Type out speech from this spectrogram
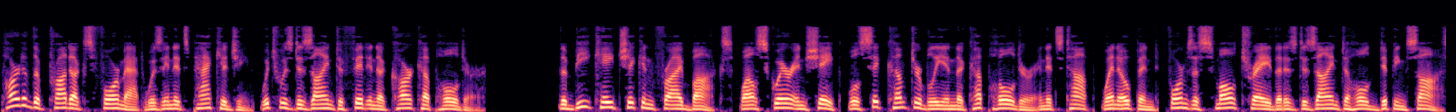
Part of the product's format was in its packaging, which was designed to fit in a car cup holder. The BK Chicken Fry box, while square in shape, will sit comfortably in the cup holder and its top, when opened, forms a small tray that is designed to hold dipping sauce.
